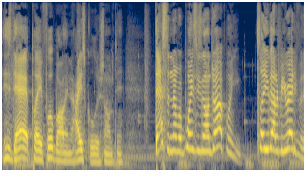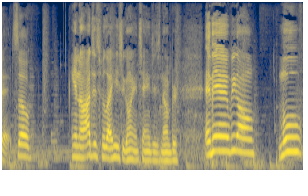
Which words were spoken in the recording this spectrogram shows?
his dad played football in high school or something. That's the number of points he's gonna drop on you. So you gotta be ready for that. So, you know, I just feel like he should go ahead and change his number. And then we gonna move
